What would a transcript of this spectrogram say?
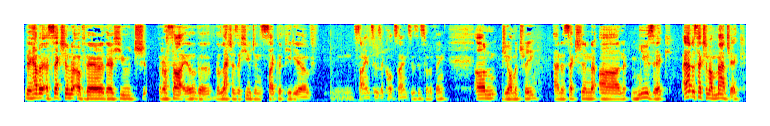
They have a, a section of their their huge rasail, the, the letters, a huge encyclopedia of sciences, occult sciences, this sort of thing, on geometry, and a section on music, and a section on magic.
